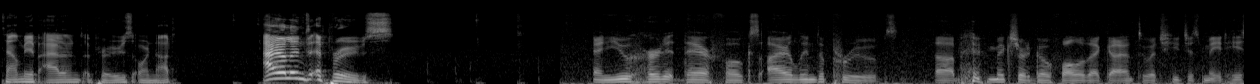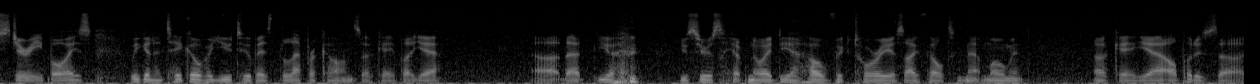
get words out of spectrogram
Tell me if Ireland approves or not. Ireland approves. And you heard it there, folks. Ireland approves. Uh, make sure to go follow that guy on Twitch. He just made history, boys. We're gonna take over YouTube as the leprechauns. Okay, but yeah. Uh, that you you seriously have no idea how victorious I felt in that moment. Okay, yeah, I'll put his uh,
